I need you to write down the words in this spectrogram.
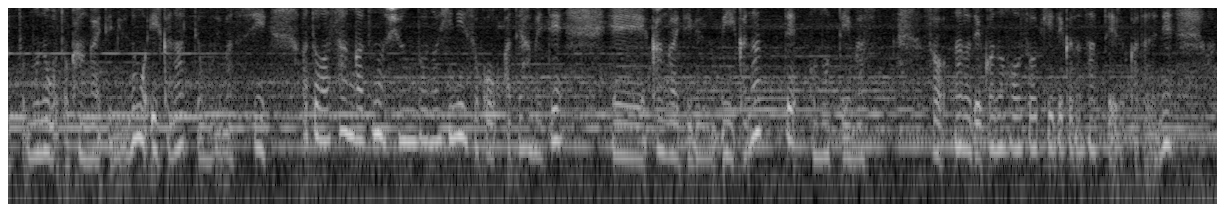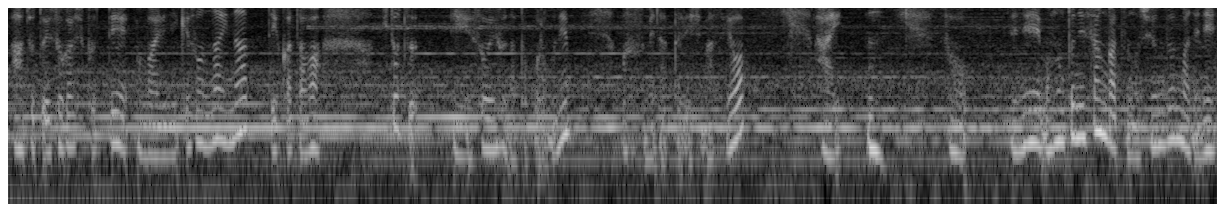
っと、物事を考えてみるのもいいかなって思いますしあとは3月の春分の日にそこを当てはめて、えー、考えてみるのもいいかなって思っています。そうなのでこの放送を聞いてくださっている方でねあちょっと忙しくて周りに行けそうにないなっていう方は一つ、えー、そういう風なところもねおすすめだったりしますよ。はい、うん、そうでねもう本当に3月の春分までね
